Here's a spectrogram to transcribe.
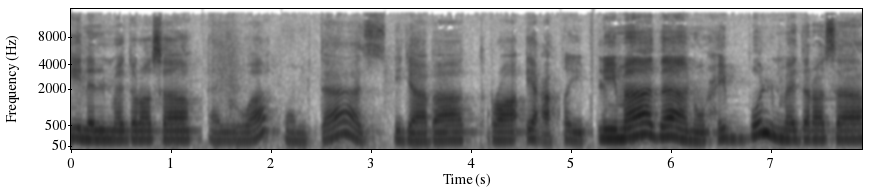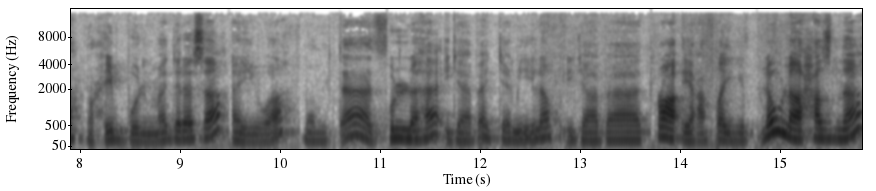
إلى المدرسة؟ أيوة ممتاز. إجابات رائعة. طيب لماذا نحب المدرسة؟ نحب المدرسة؟ أيوة ممتاز. كلها إجابات جميلة وإجابات رائعة. طيب لو لاحظنا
